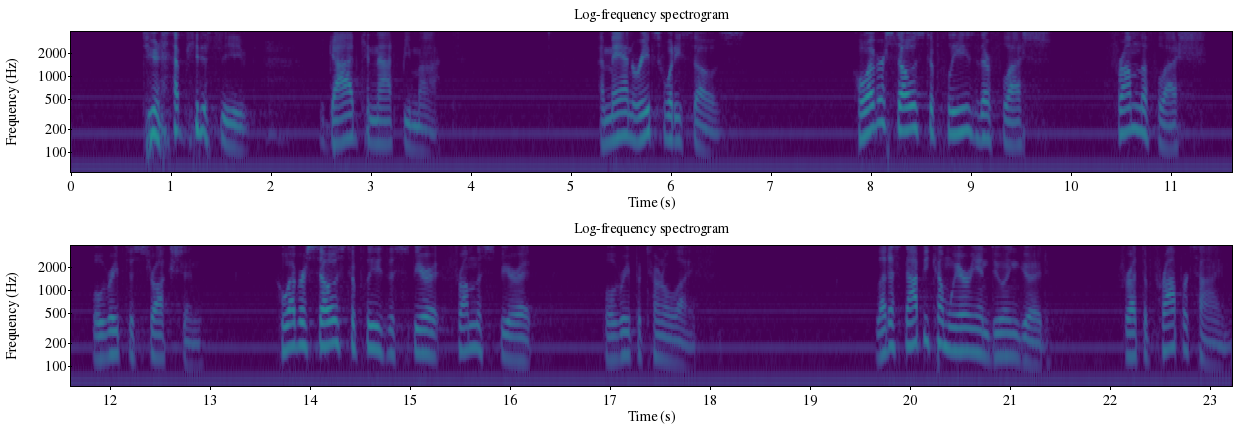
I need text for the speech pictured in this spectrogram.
Do not be deceived. God cannot be mocked. A man reaps what he sows. Whoever sows to please their flesh, from the flesh, will reap destruction. Whoever sows to please the Spirit, from the Spirit, will reap eternal life. Let us not become weary in doing good, for at the proper time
